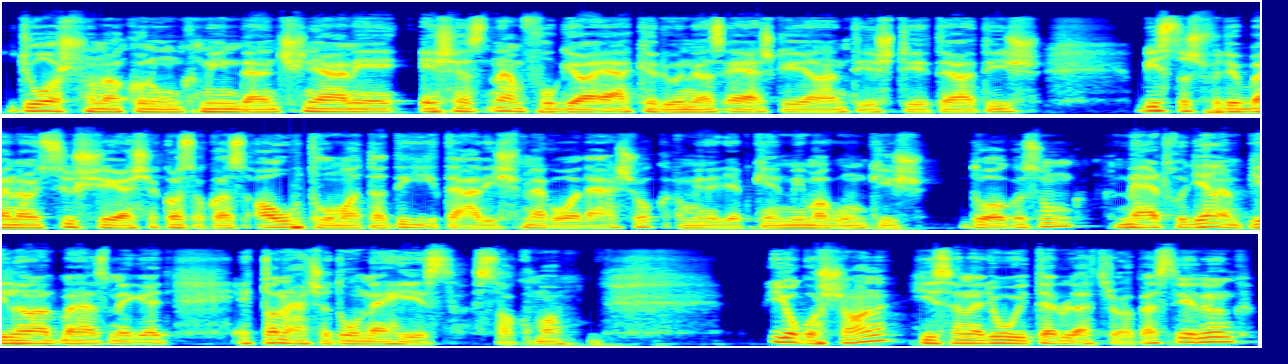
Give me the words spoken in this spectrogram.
gyorsan akarunk mindent csinálni, és ez nem fogja elkerülni az ESG jelentéstételt is, Biztos vagyok benne, hogy szükségesek azok az automata digitális megoldások, amin egyébként mi magunk is dolgozunk, mert hogy jelen pillanatban ez még egy, egy tanácsadó nehéz szakma. Jogosan, hiszen egy új területről beszélünk,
